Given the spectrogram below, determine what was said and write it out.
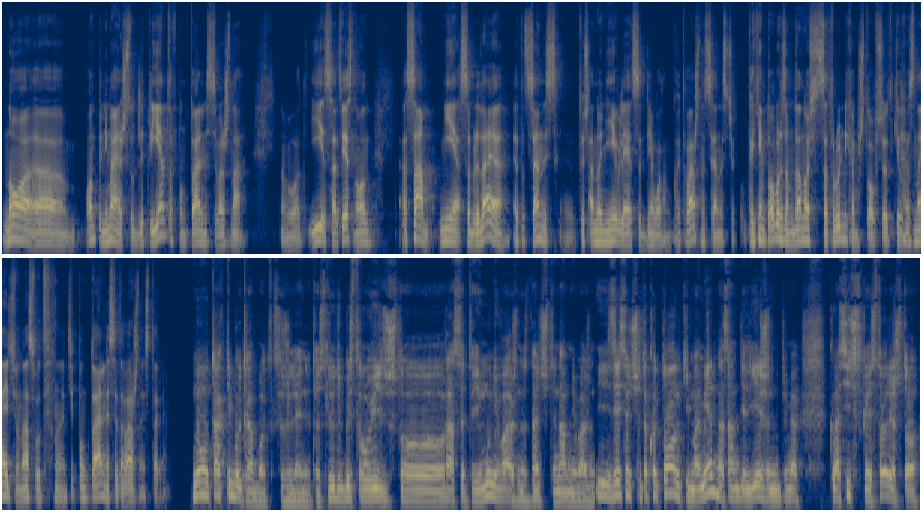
но э, он понимает, что для клиентов пунктуальность важна. Вот. И, соответственно, он сам не соблюдая эту ценность, то есть оно не является для него там, какой-то важной ценностью, каким-то образом доносит сотрудникам, что все-таки, знаете, у нас вот типа, пунктуальность – это важная история. Ну, так не будет работать, к сожалению. То есть люди быстро увидят, что раз это ему не важно, значит и нам не важно. И здесь очень такой тонкий момент, на самом деле. Есть же, например, классическая история, что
